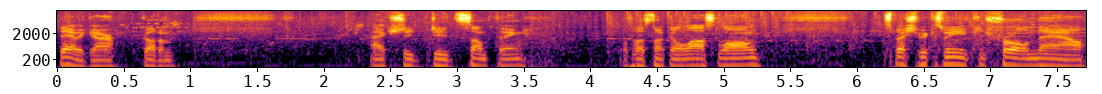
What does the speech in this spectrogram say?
There we go. Got him. Actually did something. Although it's not going to last long. Especially because we need control now.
